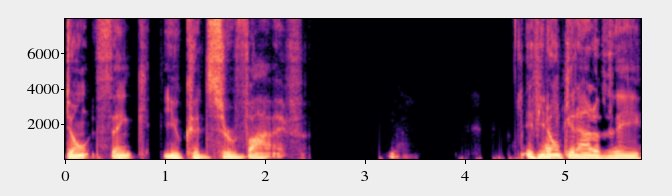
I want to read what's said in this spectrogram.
don't think you could survive. If you don't get out of the,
